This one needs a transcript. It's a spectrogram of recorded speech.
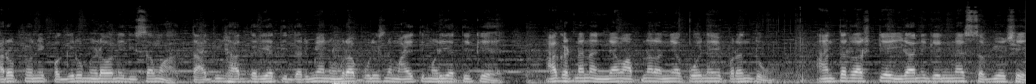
આરોપીઓની પગીરું મેળવવાની દિશામાં તાજવીજ હાથ ધરી હતી. દરમિયાન ઉમરા પોલીસને માહિતી મળી હતી કે આ ઘટનાને અંજામ આપનાર અન્ય કોઈ નહીં, પરંતુ આંતરરાષ્ટ્રીય ઈરાની ગેંગના સભ્યો છે.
